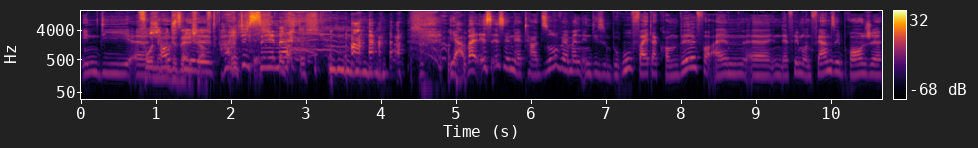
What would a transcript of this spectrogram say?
in die äh. Schauspiel-Partyszene. Ja, weil es ist in der Tat so, wenn man in diesem Beruf weiterkommen will, vor allem äh, in der Film- und Fernsehbranche,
